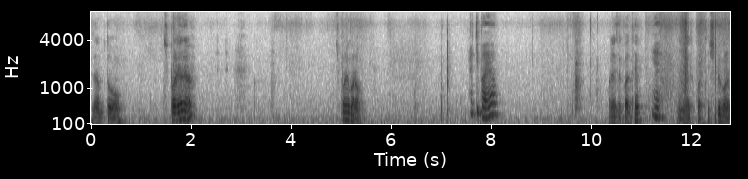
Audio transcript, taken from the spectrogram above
그 다음 또 10번 해야 되나? 10번 해봐라. 하지 마요. 안 해도 될 것 같아? 예, 응, 안 해도 될 것 같아. 11번은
